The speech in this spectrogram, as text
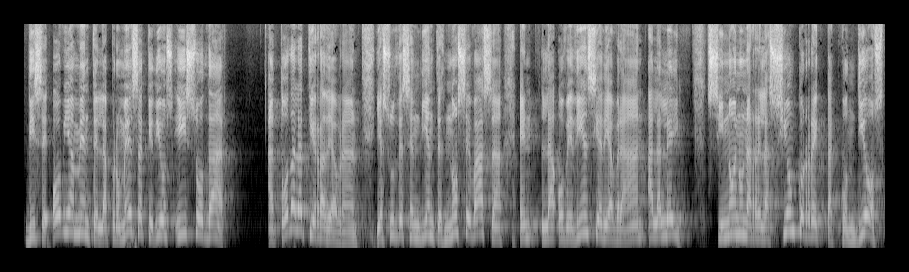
dice, obviamente la promesa que Dios hizo dar a toda la tierra de Abraham y a sus descendientes no se basa en la obediencia de Abraham a la ley, sino en una relación correcta con Dios,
